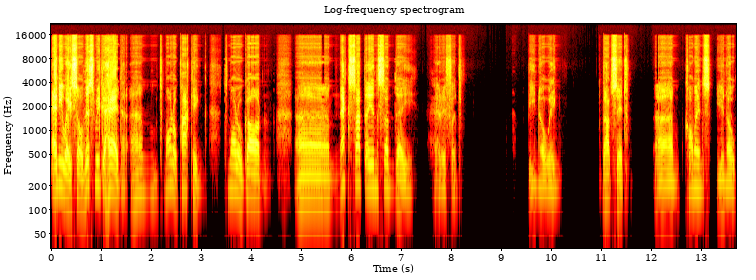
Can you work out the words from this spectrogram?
Anyway, so this week ahead, um, tomorrow packing, tomorrow garden, um, next Saturday and Sunday, Hereford. Be knowing. That's it. Um, comments, you know.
